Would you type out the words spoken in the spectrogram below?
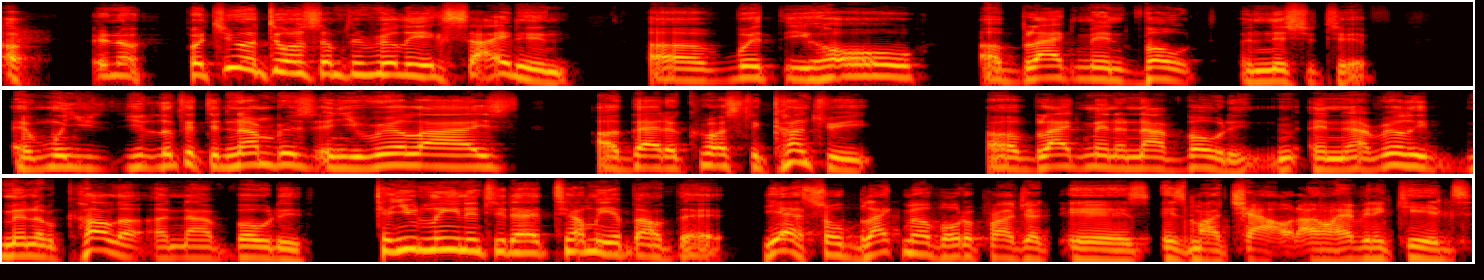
know, you know, but you are doing something really exciting uh, with the whole uh, Black Men Vote initiative. And when you, you looked at the numbers and you realized uh, that across the country, uh, black men are not voting, and not really men of color are not voting. Can you lean into that? Tell me about that. Yeah, so Black Male Voter Project is is my child. I don't have any kids.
